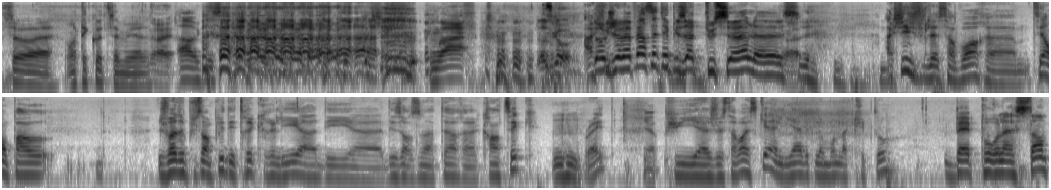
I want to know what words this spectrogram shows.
Ça, euh, on t'écoute, Samuel. Ouais. Ah, ok. Ouais. Let's go. Donc, je vais faire cet épisode tout seul. euh, c'est- Actually, je voulais savoir, euh, tu sais, on parle, je vois de plus en plus des trucs reliés à des, euh, des ordinateurs euh, quantiques, Mhm. right? Yep. Puis, euh, je veux savoir, est-ce qu'il y a un lien avec le monde de la crypto? Ben, pour l'instant,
